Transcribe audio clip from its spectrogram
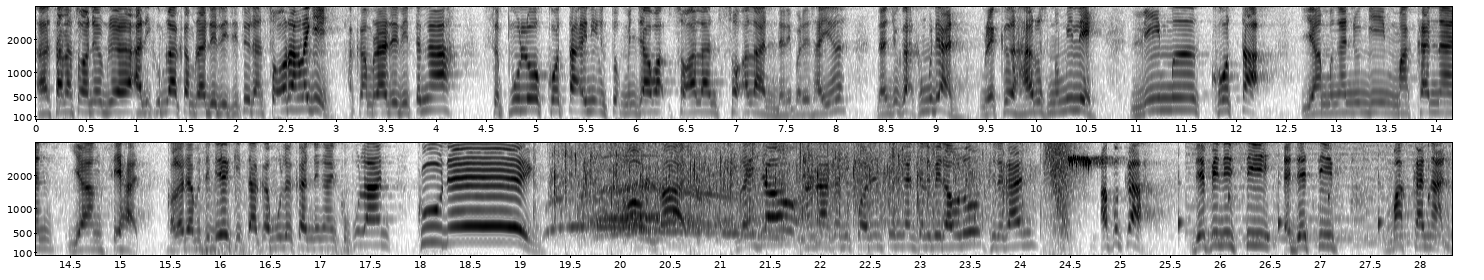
Uh, salah seorang daripada ahli kumpulan akan berada di situ dan seorang lagi akan berada di tengah 10 kotak ini untuk menjawab soalan-soalan daripada saya dan juga kemudian mereka harus memilih 5 kotak yang mengandungi makanan yang sihat. Kalau dah bersedia, kita akan mulakan dengan kumpulan kuning. Alright. Kumpulan hijau, anda akan dikuarantinkan terlebih dahulu. Silakan. Apakah definisi additif makanan?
